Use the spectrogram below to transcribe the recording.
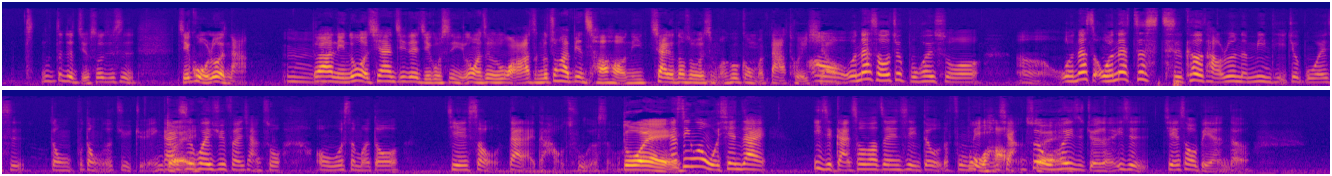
这个有时候就是结果论呐，嗯，对啊，你如果现在今天的结果是你用完这个哇，整个状态变超好，你下一个动作为什么会跟我们大推销？哦，我那时候就不会说，嗯，我那时候我那这此刻讨论的命题就不会是懂不懂得拒绝，应该是会去分享说，哦，我什么都接受带来的好处有什么？对，那是因为我现在一直感受到这件事情对我的负面影响，所以我会一直觉得一直接受别人的。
